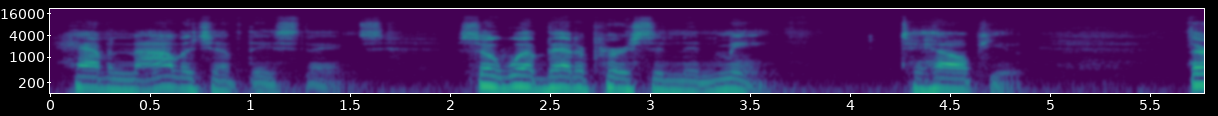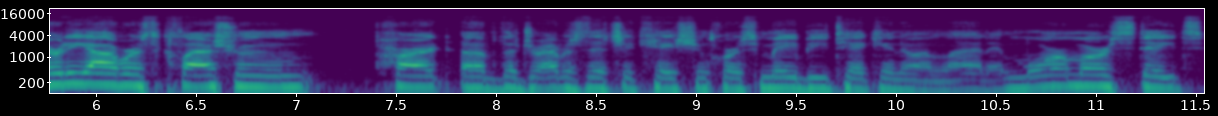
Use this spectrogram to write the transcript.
have knowledge of these things. So, what better person than me to help you? 30 hours classroom part of the driver's education course may be taken online. And more and more states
